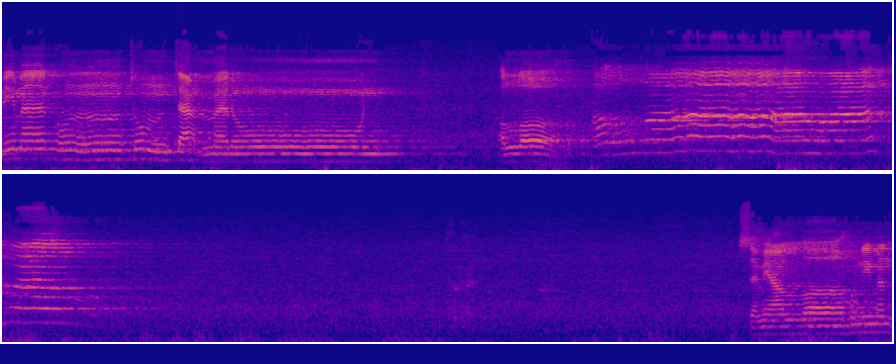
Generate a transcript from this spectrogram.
بما كنتم تعملون. الله. الله أكبر. سمع الله لمن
